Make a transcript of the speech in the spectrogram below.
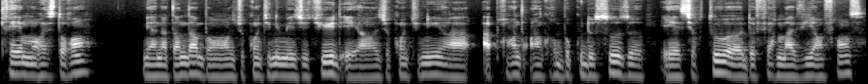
créer mon restaurant. Mais en attendant, bon, je continue mes études et euh, je continue à apprendre encore beaucoup de choses et surtout euh, de faire ma vie en France.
